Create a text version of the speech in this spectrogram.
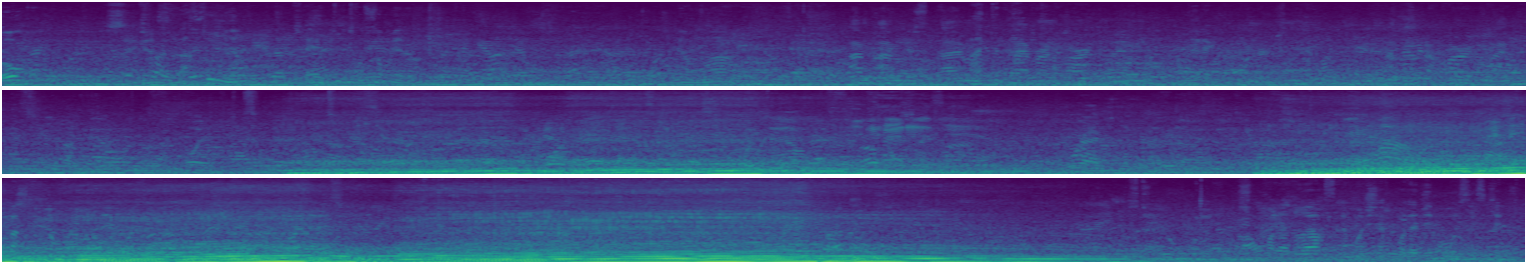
Elle tout là. Néanmoins. I'm, I'm just, I'm, I'm hard. recherche pour la démo, c'est ce qui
